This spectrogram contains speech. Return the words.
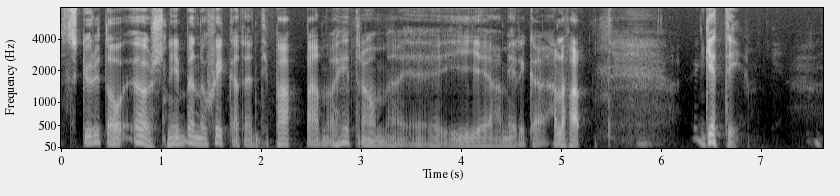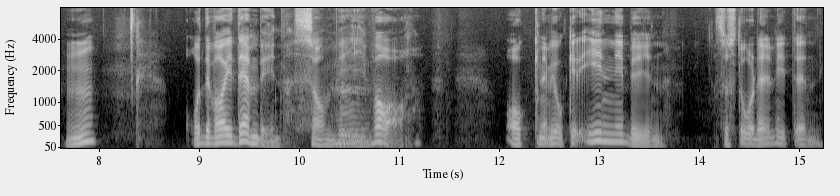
skurit av örsnibben och skickat den till pappan. Vad heter de eh, i Amerika? I alla fall. Getty. Mm. Och det var i den byn som vi var. Och när vi åker in i byn så står det en liten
